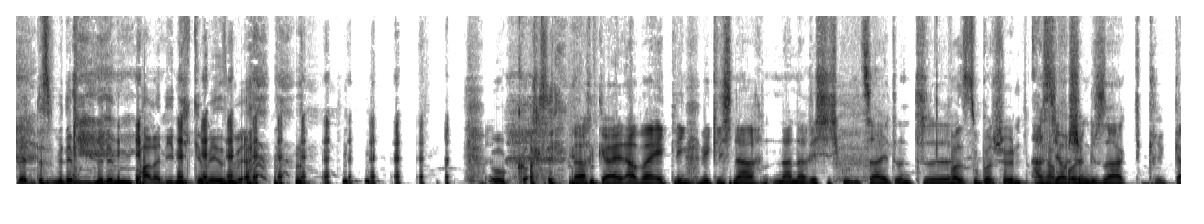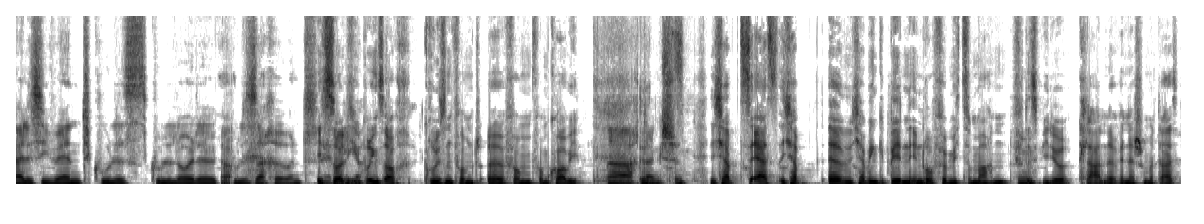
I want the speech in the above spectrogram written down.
wenn das mit dem, mit dem Paladin nicht gewesen wäre. oh Gott. Ach geil, aber er klingt wirklich nach, nach einer richtig guten Zeit und äh, War super schön. hast ja, auch voll. schon gesagt, geiles Event, cooles, coole Leute, Ja. coole Sache und Ich äh, soll dich übrigens auch grüßen vom, äh, vom, vom Corby. Ach, Dankeschön. Ich habe zuerst, ich habe äh, ich hab ihn gebeten, ein Intro für mich zu machen, für Mhm. das Video. Klar, ne, wenn er schon mal da ist.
